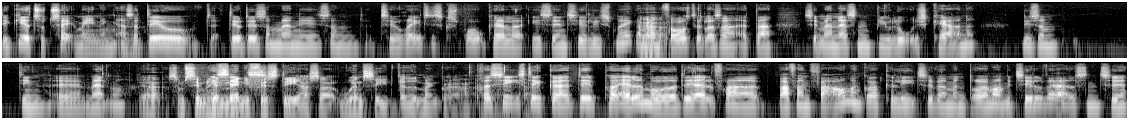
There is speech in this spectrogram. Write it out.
Det giver total mening. Altså, det, er jo, det er jo det, som man i sådan teoretisk sprog kalder essentialisme. Ikke? At Ja. man forestiller sig, at der simpelthen er sådan en biologisk kerne, ligesom din øh, mandel. Ja, som simpelthen Essens. manifesterer sig, uanset hvad man gør. Præcis, ja. det gør det på alle måder. Det er alt fra, hvad for en farve man godt kan lide, til hvad man drømmer om i tilværelsen, til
